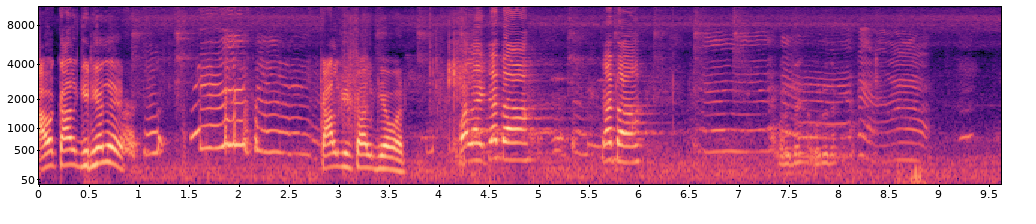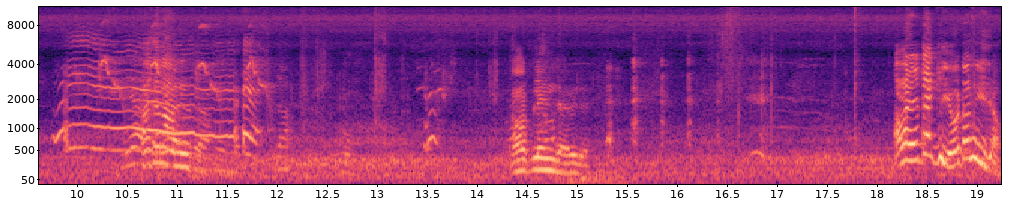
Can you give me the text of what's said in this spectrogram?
আবার কালকে ঠিক আছে? কালকে কালকে আবার। পালাই টাটা। টাটা। ওরে দেখ ওরে দেখ। আচ্ছা না নিচে। আমার প্লেন যাবে যে আবার এটা কি? ওটা নিয়ে যাও।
